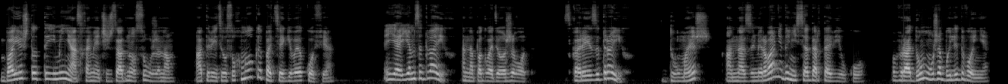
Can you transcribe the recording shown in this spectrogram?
«Боюсь, что ты и меня схомячишь заодно с ужином», — ответил с ухмылкой, подтягивая кофе. «Я ем за двоих», — она погладила живот. «Скорее за троих». «Думаешь?» — она замерла, не донеся до рта вилку. В роду мужа были двойни,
